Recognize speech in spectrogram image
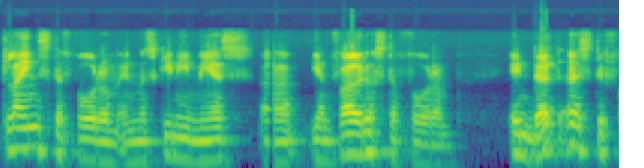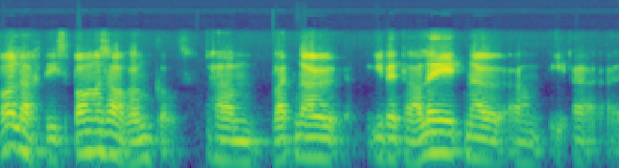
kleinste vorm en miskien die mees uh, eenvoudigste vorm en dit is toevallig die Spaza winkels. Ehm um, wat nou, jy weet, hulle het nou 'n um, uh,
